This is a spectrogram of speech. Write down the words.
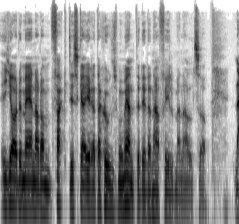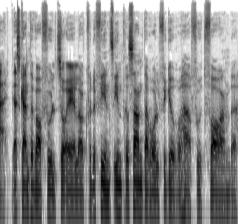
Ja, du menar de faktiska irritationsmomenten i den här filmen alltså. Nej, jag ska inte vara fullt så elak för det finns intressanta rollfigurer här fortfarande.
